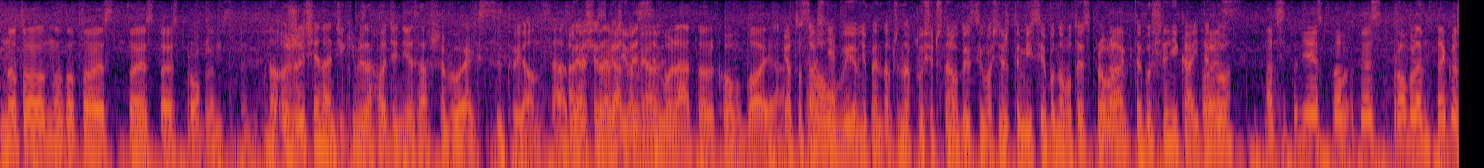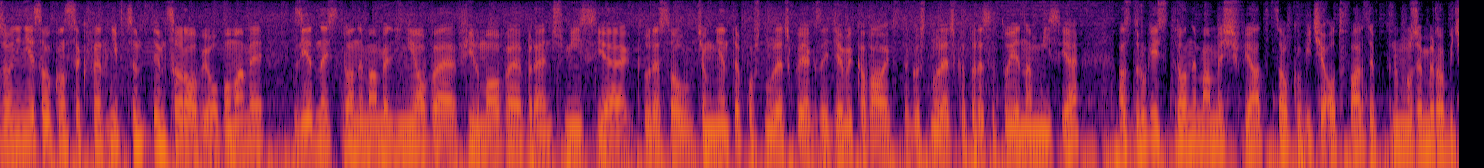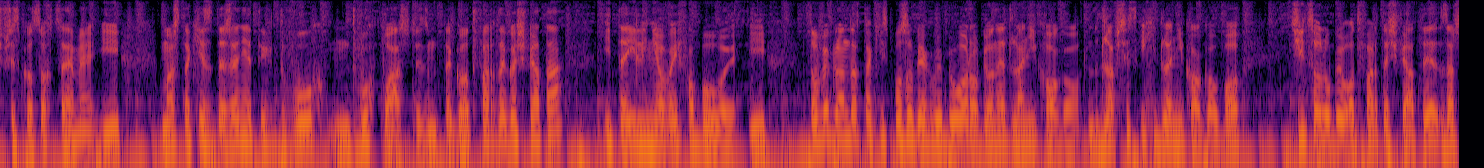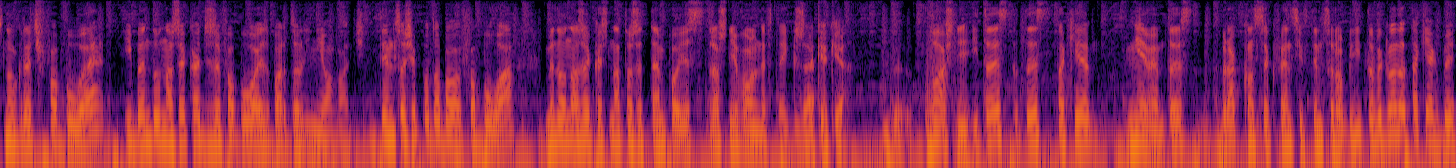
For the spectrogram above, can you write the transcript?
no to, no to, to, jest, to, jest, to jest problem z tym. No, życie na dzikim zachodzie nie zawsze było ekscytujące, a to Ale ja jest się prawdziwy zgadzam, ja- symulator kowboja. Ja to samo Właśnie- mówiłem, nie pamiętam czy na plusie, czy na audycji właśnie, że te misje, bo no bo to jest problem Tak. tego silnika i To tego... jest, znaczy to nie jest, pro, to jest problem tego, że oni nie są konsekwentni w tym, tym, co robią, bo mamy z jednej strony mamy liniowe, filmowe wręcz misje, które są ciągnięte po sznureczku, jak zejdziemy kawałek z tego sznureczka, to resetuje nam misję, a z drugiej strony mamy świat całkowicie otwarty, w którym możemy robić wszystko, co chcemy i masz takie zderzenie tych dwóch, dwóch płaszczyzn, tego otwartego świata i tej liniowej fabuły i to wygląda w taki sposób, jakby było robione dla nikogo. Dla wszystkich i dla nikogo, bo ci, co lubią otwarte światy, zaczną grać w fabułę i będą narzekać, że fabuła jest bardzo liniowa. Tym, co się podoba fabuła, będą narzekać na to, że tempo jest strasznie wolne w tej grze. Tak jak ja. Właśnie, i to jest, to jest takie, nie wiem, to jest brak konsekwencji w tym, co robili. To wygląda tak, jakby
